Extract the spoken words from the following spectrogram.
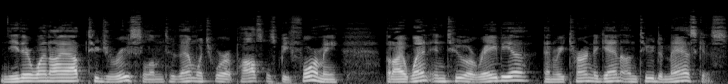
neither went I up to Jerusalem to them which were apostles before me, but I went into Arabia and returned again unto Damascus.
